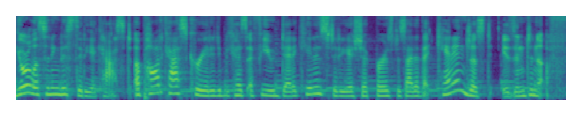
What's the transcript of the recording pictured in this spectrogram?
You're listening to StydiaCast, a podcast created because a few dedicated Stydia shippers decided that canon just isn't enough.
